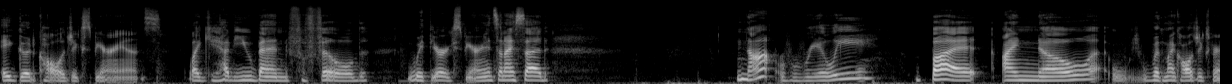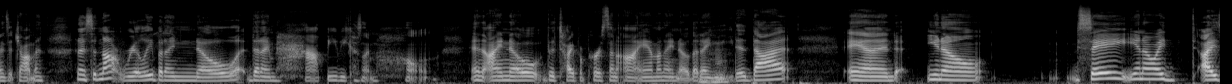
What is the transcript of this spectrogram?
a good college experience? Like, have you been fulfilled with your experience? And I said, Not really, but I know with my college experience at Chapman. And I said, Not really, but I know that I'm happy because I'm home. And I know the type of person I am, and I know that I mm-hmm. needed that. And, you know, say you know I, I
